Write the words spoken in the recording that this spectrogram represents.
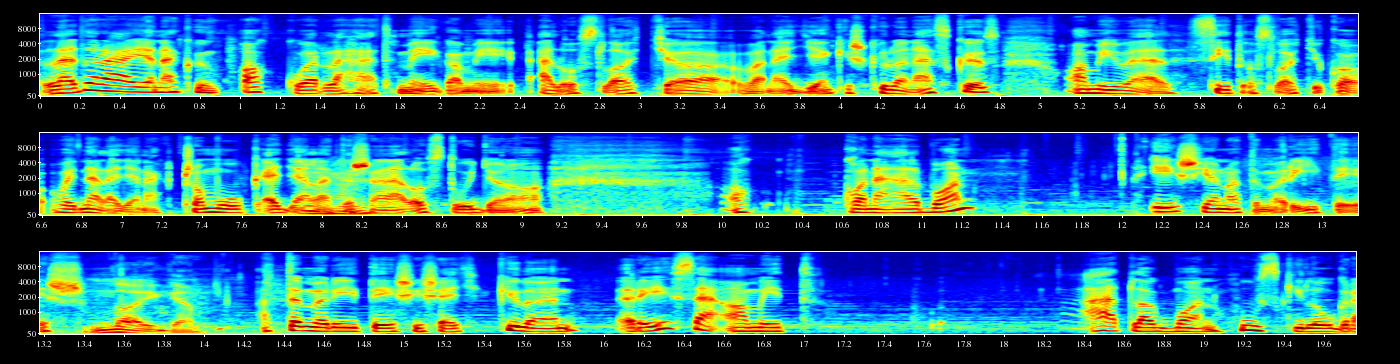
ledarálja nekünk, akkor lehet még, ami eloszlatja, van egy ilyen kis külön eszköz, amivel szétoszlatjuk, a, hogy ne legyenek csomók, egyenletesen uh-huh. elosztódjon a, a kanálban és jön a tömörítés. Na igen. A tömörítés is egy külön része, amit átlagban 20 kg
